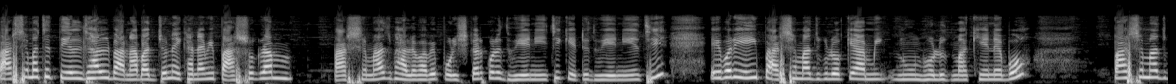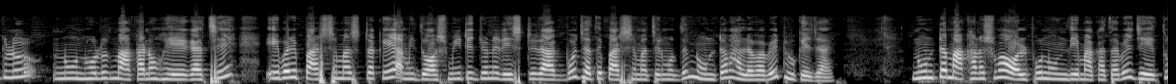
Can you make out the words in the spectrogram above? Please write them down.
পার্শে মাছের তেল ঝাল বানাবার জন্য এখানে আমি পাঁচশো গ্রাম পার্শে মাছ ভালোভাবে পরিষ্কার করে ধুয়ে নিয়েছি, কেটে ধুয়ে নিয়েছি। এবারে এই পার্শে মাছগুলোকে আমি নুন, হলুদ মাখিয়ে নেব। পার্শে মাছগুলো নুন, হলুদ মাখানো হয়ে গেছে। এবারে পার্শে মাছটাকে আমি দশ মিনিটের জন্য রেস্টে রাখব যাতে পার্শে মাছের মধ্যে নুনটা ভালোভাবে ঢুকে যায়। নুনটা মাখানোর সময় অল্প নুন দিয়ে মাখাতে হবে, যেহেতু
